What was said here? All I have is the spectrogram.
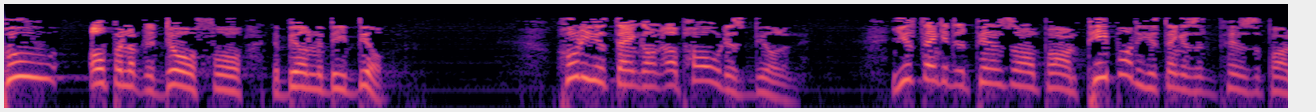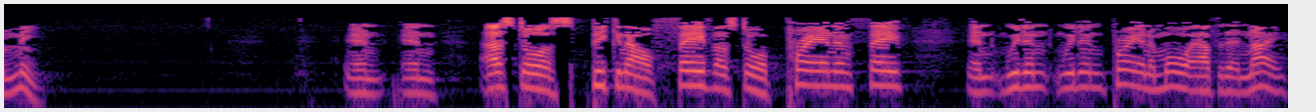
Who opened up the door for the building to be built? Who do you think going to uphold this building? You think it depends upon people, do you think it depends upon me? And and I started speaking out faith. I started praying in faith, and we didn't we didn't pray anymore after that night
